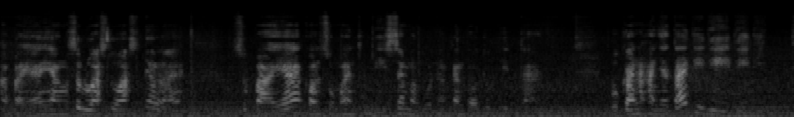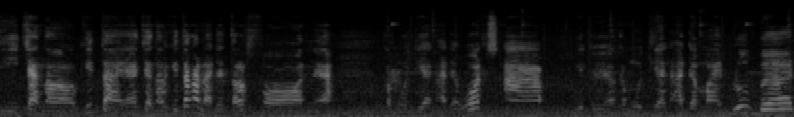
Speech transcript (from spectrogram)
apa ya yang seluas-luasnya lah ya, supaya konsumen itu bisa menggunakan produk kita. Bukan hanya tadi di, di, di, di channel kita ya channel kita kan ada telepon ya kemudian ada WhatsApp gitu ya kemudian ada My Bluebird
